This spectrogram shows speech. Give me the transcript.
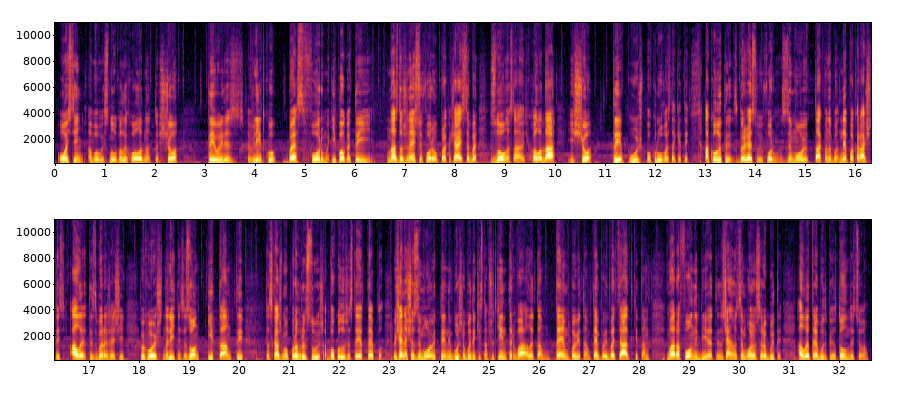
осінь або весну, коли холодно, то що? Ти вийдеш влітку без форми. І поки ти наздоженеш цю форму, прокачаєш себе, знову настануть холода, і що? Ти будеш по кругу так іти. А коли ти збережеш свою форму зимою, так вона буде не покращитись, але ти збережеш її, виходиш на літній сезон, і там ти, так скажемо, прогресуєш, або коли вже стає тепло. Звичайно, що зимою ти не будеш робити якісь там швидкі інтервали, там темпові, там темпові двадцятки, там марафони бігати. Звичайно, це можна все робити, але треба бути підготовленим до цього.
